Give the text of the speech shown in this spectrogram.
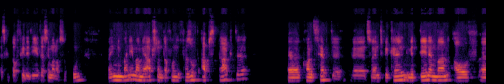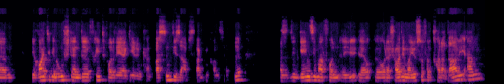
Es gibt auch viele, die das immer noch so tun. Aber nimmt man immer mehr Abstand davon und versucht abstrakte äh, Konzepte äh, zu entwickeln, mit denen man auf ähm, die heutigen Umstände friedvoll reagieren kann. Was sind diese abstrakten Konzepte? Also gehen Sie mal von äh, oder schau dir mal Yusuf al-Qaradawi an,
